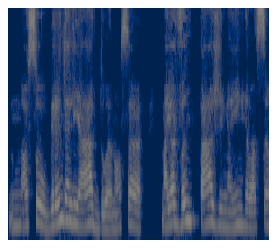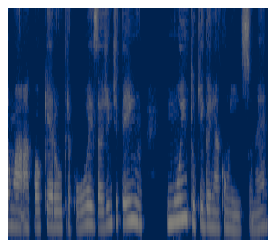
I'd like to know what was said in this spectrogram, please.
nosso grande aliado, a nossa maior vantagem aí em relação a, a qualquer outra coisa, a gente tem muito que ganhar com isso, né?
